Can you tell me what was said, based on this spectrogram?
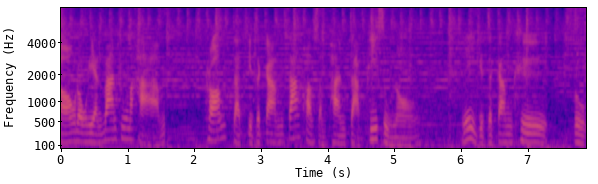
น้องๆ โรงเรียนบ้านทุ่งมะขาม พร้อมจัดกิจกรรมสร้างความสัมพันธ์จากพี่สู่น้อง และอีกกิจกรรมคือ ปลูก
